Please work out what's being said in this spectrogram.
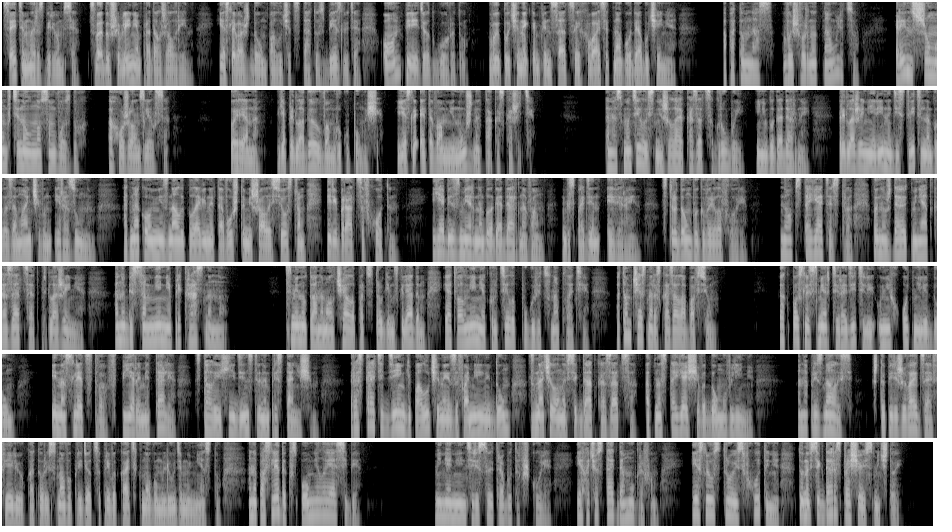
С этим мы разберемся. с воодушевлением продолжал Рин. Если ваш дом получит статус безлюдя, он перейдет к городу. Выплаченной компенсации хватит на годы обучения. А потом нас вышвырнут на улицу — Рин с шумом втянул носом воздух. Похоже, он злился. «Флориана, я предлагаю вам руку помощи. Если это вам не нужно, так и скажите». Она смутилась, не желая казаться грубой и неблагодарной. Предложение Рины действительно было заманчивым и разумным, однако он не знал и половины того, что мешало сестрам перебраться в Хотон. «Я безмерно благодарна вам, господин Эверайн», — с трудом выговорила Флори. Но обстоятельства вынуждают меня отказаться от предложения. Оно без сомнения прекрасно, но С минуту она молчала под строгим взглядом и от волнения крутила пуговицу на платье. Потом честно рассказала обо всем. Как после смерти родителей у них отняли дом, и наследство в Пьере-Металле стало их единственным пристанищем — Растратить деньги, полученные за фамильный дом, значило навсегда отказаться от настоящего дома в Лиме. Она призналась, что переживает за Офелию, которой снова придется привыкать к новым людям и месту, а напоследок вспомнила и о себе. «Меня не интересует работа в школе. Я хочу стать домографом. Если устроюсь в Хотоне, то навсегда распрощаюсь с мечтой.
